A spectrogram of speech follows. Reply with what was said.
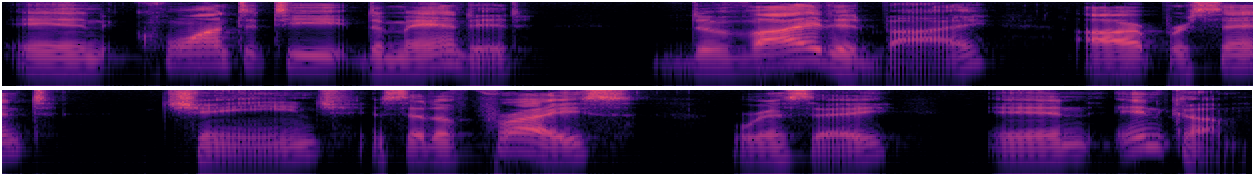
in quantity demanded divided by our percent change instead of price, we're going to say in income.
